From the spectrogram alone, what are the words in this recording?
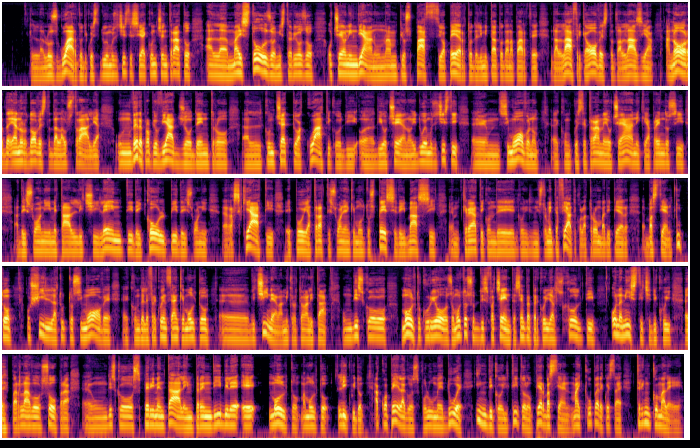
lo sguardo di questi due musicisti si è concentrato al maestoso e misterioso oceano indiano, un ampio spazio aperto delimitato da una parte dall'Africa a ovest, dall'Asia a nord e a nord-ovest dall'Australia, un vero e proprio viaggio dentro al concetto acquatico di, uh, di, oceano. I due musicisti eh, si muovono eh, con queste trame oceaniche aprendosi a dei suoni metallici lenti, dei colpi colpi, dei suoni eh, raschiati e poi a tratti suoni anche molto spessi, dei bassi ehm, creati con, dei, con gli strumenti a fiati, con la tromba di Pierre Bastien. Tutto oscilla, tutto si muove eh, con delle frequenze anche molto eh, vicine alla microtonalità. Un disco molto curioso, molto soddisfacente, sempre per quegli ascolti onanistici di cui eh, parlavo sopra, eh, un disco sperimentale, imprendibile e molto ma molto liquido. Aquapelagos volume 2 indico il titolo Pierre Bastien, Mike Cooper e questa è Trincomalee.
